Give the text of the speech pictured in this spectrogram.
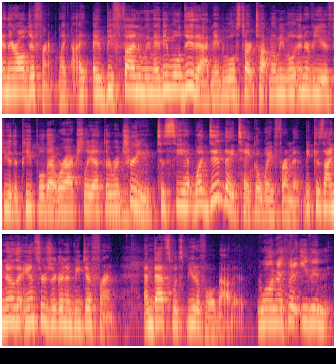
and they're all different. Like I, it'd be fun. We maybe we'll do that. Maybe we'll start talking. Maybe we'll interview a few of the people that were actually at the retreat mm-hmm. to see what did they take away from it. Because I know the answers are going to be different, and that's what's beautiful about it. Well, and I thought even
